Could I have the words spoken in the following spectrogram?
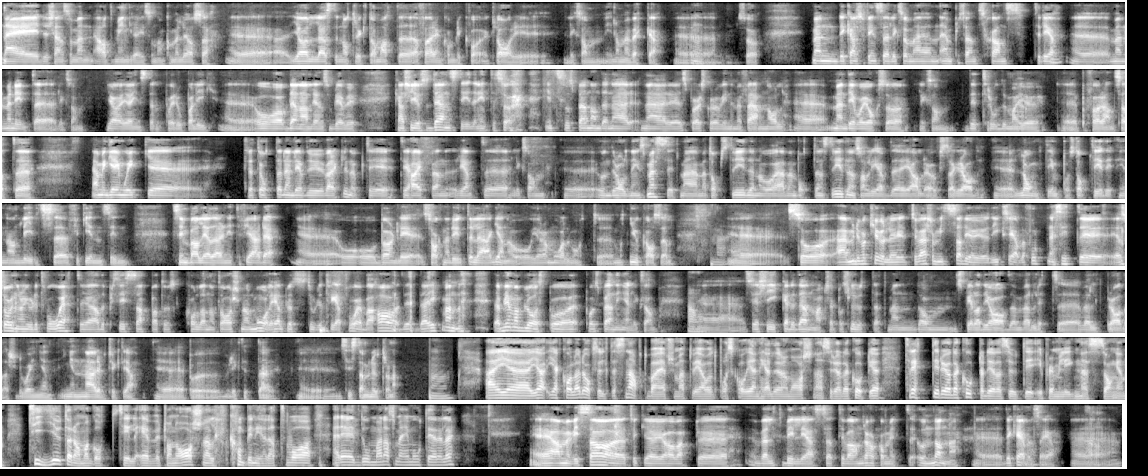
Nej, det känns som en admin-grej som de kommer lösa. Jag läste något rykte om att affären kommer bli klar i, liksom, inom en vecka. Mm. Så, men det kanske finns liksom en 1% chans till det. Mm. Men, men det är inte liksom, jag är inställd på Europa League. Eh, och av den anledningen så blev ju kanske just den striden inte så, inte så spännande när, när Spurs går och vinner med 5-0. Eh, men det var ju också, liksom, det trodde man ju eh, på förhand. Så att, eh, ja men Game Week eh, 38 den levde ju verkligen upp till, till hypen rent eh, liksom, eh, underhållningsmässigt med, med toppstriden och även bottenstriden som levde i allra högsta grad eh, långt in på stopptid innan Leeds fick in sin, sin balja där i 94 eh, och, och, Burnley saknade ju inte lägen att göra mål mot, eh, mot Newcastle. Eh, så äh, men det var kul. Tyvärr så missade jag ju, det gick så jävla fort när City, jag såg när de gjorde 2-1, jag hade precis zappat och kollat något Arsenal-mål och helt plötsligt stod det 3-2. Jag bara, det, där, gick man, där blev man blåst på, på spänningen liksom. Ja. Eh, så jag kikade den matchen på slutet men de spelade ju av den väldigt, eh, väldigt bra där så det var ingen, ingen nerv tyckte jag eh, på riktigt där sista minuterna. Mm. I, uh, jag, jag, kollade också lite snabbt bara eftersom att vi har hållit på att skoja en hel del om Arsenals röda kort. Jag, 30 röda kort har delats ut i, i, Premier League den här säsongen. 10 av dem har gått till Everton och Arsenal kombinerat. Vad, är det domarna som är emot er eller? Eh, ja men vissa tycker jag har varit eh, väldigt billiga sett till vad andra har kommit undan med. Det kan jag väl säga. Ja.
